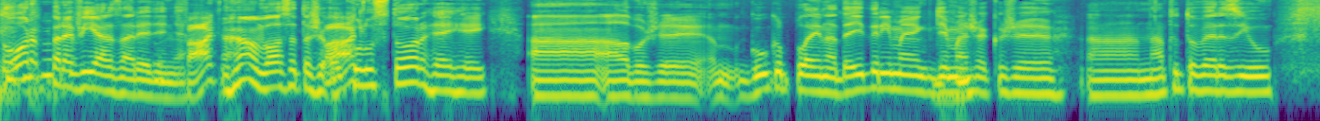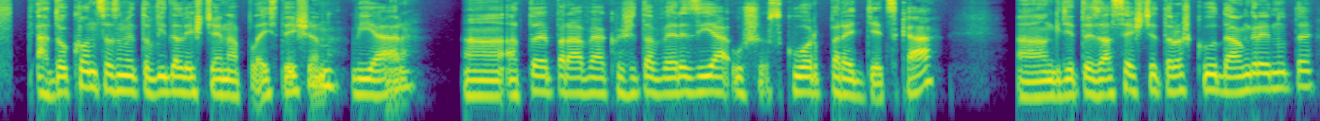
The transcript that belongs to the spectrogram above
Store pre VR zariadenia. Fakt? Aha, volá sa to, že Fakt? Oculus Store, hej, hej. A, alebo že Google Play na Daydreame, kde mm-hmm. máš akože uh, na túto verziu a dokonca sme to vydali ešte aj na PlayStation VR a, a to je práve akože tá verzia už skôr pre decka, a, kde to je zase ešte trošku downgradenuté,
